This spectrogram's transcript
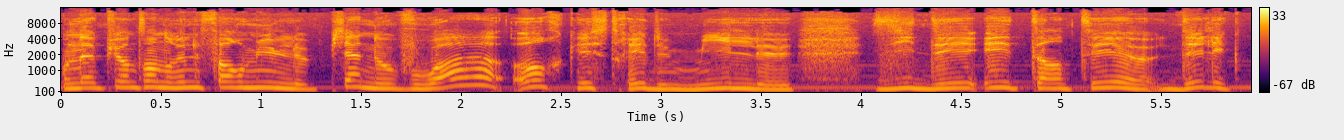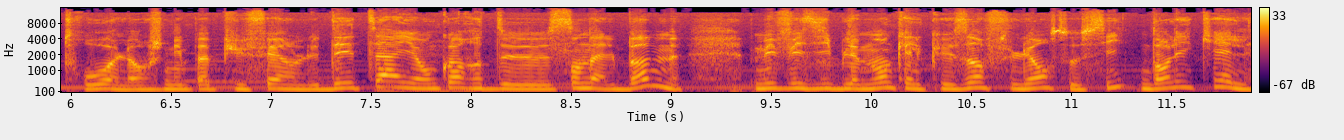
on a pu entendre une formule piano-voix orchestrée de mille idées et teintée euh, d'électro. Alors, je n'ai pas pu faire le détail encore de son album, mais visiblement quelques influences aussi dans lesquelles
